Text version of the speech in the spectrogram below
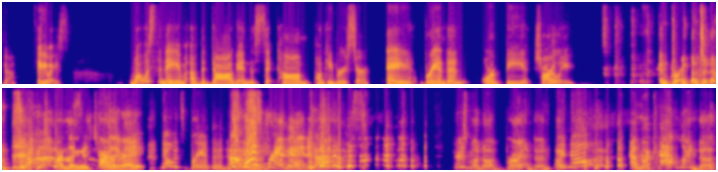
Yeah. Anyways, what was the name of the dog in the sitcom Punky Brewster? A. Brandon or B. Charlie? And Brandon. Charlie. It was Charlie, right? No, it's Brandon. Oh, it was Brandon. Yes, Here's my dog Brandon I know. and my cat Linda.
